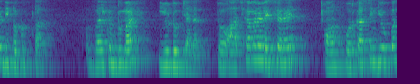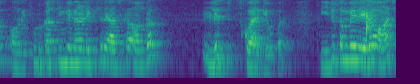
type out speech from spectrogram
मैं Deepak Gupta. Welcome to my YouTube channel तो आज का मेरा लेक्चर है ऑन फोरकास्टिंग के ऊपर और फोरकास्टिंग के मेरा लेक्चर है आज का ऑन द लिस्ट स्क्वायर के ऊपर। तो ये जो सम मैं ले रहा हूँ आज,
